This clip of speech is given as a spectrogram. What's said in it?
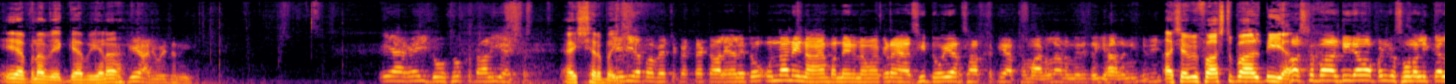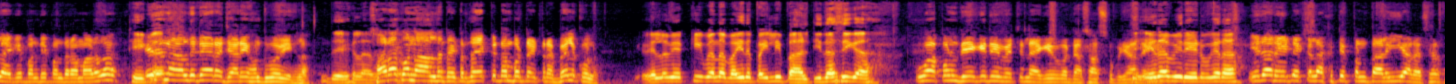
ਇਹ ਆਪਣਾ ਵੇਖ ਗਿਆ ਵੀ ਹਨਾ। ਅੱਗੇ ਆ ਜਾਓ ਇਧਰ ਜੀ ਇਹ ਆ ਗਿਆ ਜੀ 241 ਐਚ ਐਸ਼ਰ। ਇਹ ਬਾਈ। ਵੀ ਆਪਾਂ ਵਿੱਚ ਕੱਟਿਆ ਕਾਲੇ ਵਾਲੇ ਤੋਂ। ਉਹਨਾਂ ਨੇ ਨਾਂ ਬੰਦੇ ਨੇ ਨਵਾਂ ਕਢਾਇਆ ਸੀ 2007 ਕੇ 8 ਮਾਡਲ ਹੁਣ ਮੇਰੇ ਤਾਂ ਯਾਦ ਨਹੀਂ ਜੀ ਅੱਛਾ ਵੀ ਫਸਟ ਪਾਰਟੀ ਆ। ਫਸਟ ਪਾਰਟੀ ਦਾ ਆਪਣੇ ਕੋਲ ਸੋਨਾਲੀਕਾ ਲੈ ਕੇ ਬੰਦੇ 15 ਮਾਡਲ। ਇਹਦੇ ਨਾਲ ਦੇ ਟਾਇਰ ਜਾਰੇ ਹੁੰਦੂਆ ਵੇਖ ਲਾ। ਦੇਖ ਲੈ। ਸਾਰਾ ਕੋ ਨਾਲ ਦਾ ਟਰੈਕਟਰ ਦਾ ਇੱਕ ਨੰਬਰ ਟਰੈਕਟਰ ਹੈ ਬਿਲਕੁਲ। ਇਹ ਲੋ ਵੇਖ ਕਹਿੰਦਾ ਬਾਈ ਤਾਂ ਪਹਿਲੀ ਪਾਰਟੀ ਦਾ ਸੀਗਾ। ਉਹ ਆਪਾਂ ਨੂੰ ਦੇ ਕੇ ਦੇ ਵਿੱਚ ਲੈ ਗਏ ਵੱਡਾ 750 ਲੈ ਇਹਦਾ ਵੀ ਰੇਟ ਵਗੈਰਾ? ਇਹਦਾ ਰੇਟ 1 ਲੱਖ ਤੇ 45000 ਹੈ ਸਿਰਫ।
